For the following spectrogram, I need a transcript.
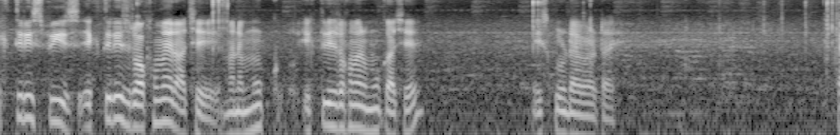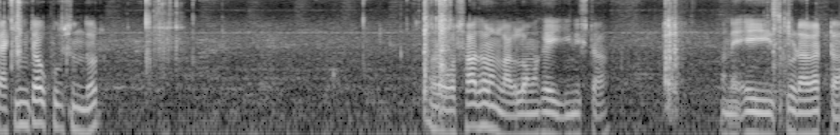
একত্রিশ পিস একত্রিশ রকমের আছে মানে মুখ, একত্রিশ রকমের মুখ আছে এই স্ক্রু ড্রাইভারটায় প্যাকিংটাও খুব সুন্দর। আর অসাধারণ লাগল আমাকে এই জিনিসটা। মানে এই স্ক্রু ড্রাইভারটা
